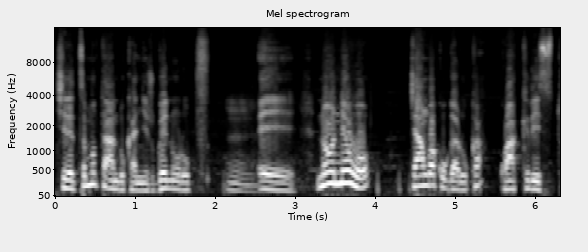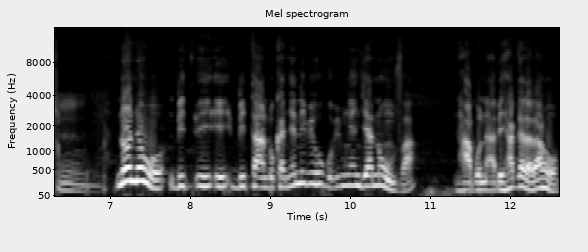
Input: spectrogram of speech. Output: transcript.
Keretse mutandukanyijwe n'urupfu Mm. Eh, noneho cyangwa kugaruka kwa kirisito Mm. noneho bitandukanye n'ibihugu bimwe njya numva ntabwo nabihagararaho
